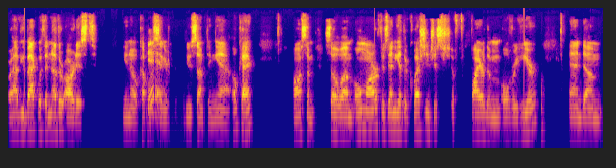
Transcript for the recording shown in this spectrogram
or have you back with another artist. You know, a couple of singers do something. Yeah. Okay. Awesome. So, um, Omar, if there's any other questions, just fire them over here. And um,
